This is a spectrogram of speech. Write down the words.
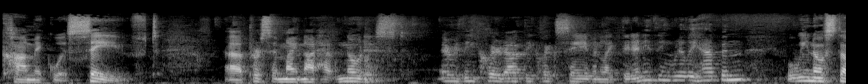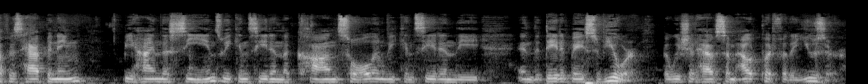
comic was saved. A person might not have noticed. Everything cleared out, they click save, and like, did anything really happen? Well, we know stuff is happening behind the scenes. We can see it in the console, and we can see it in the, in the database viewer but we should have some output for the user.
